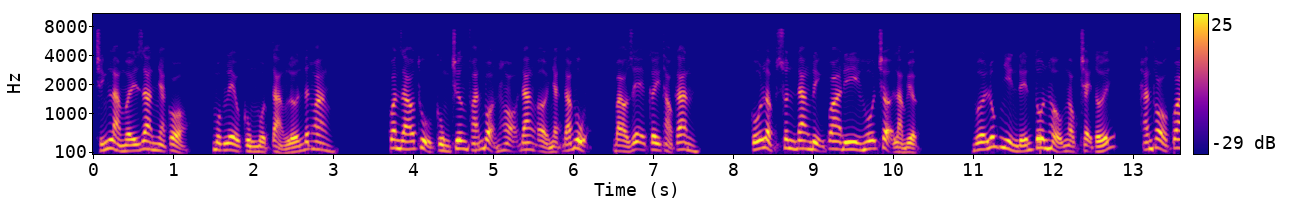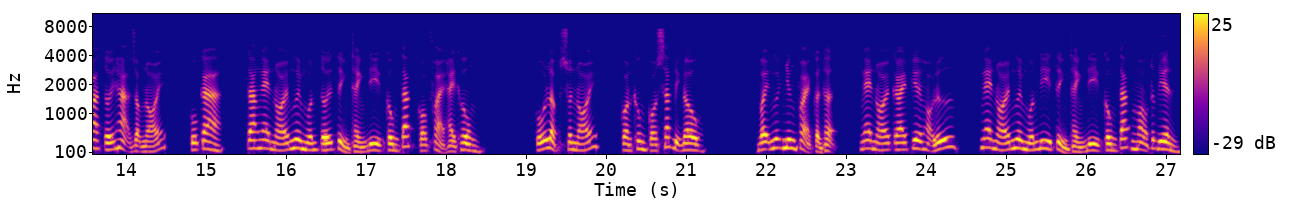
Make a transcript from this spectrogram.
chính là mấy gian nhà cỏ, một lều cùng một tảng lớn đất hoang. Quan giáo thủ cùng trương phán bọn họ đang ở nhặt đá vụn, bào rễ cây thảo can. Cố Lập Xuân đang định qua đi hỗ trợ làm việc. Vừa lúc nhìn đến Tôn Hậu Ngọc chạy tới, hắn thò qua tới hạ giọng nói, cố ca, ta nghe nói ngươi muốn tới tỉnh thành đi công tác có phải hay không? Cố Lập Xuân nói, còn không có xác định đâu. Vậy ngươi nhưng phải cẩn thận, nghe nói cái kia họ lữ, nghe nói ngươi muốn đi tỉnh thành đi công tác mau tức điên.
